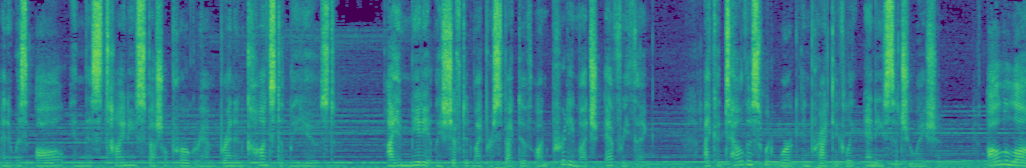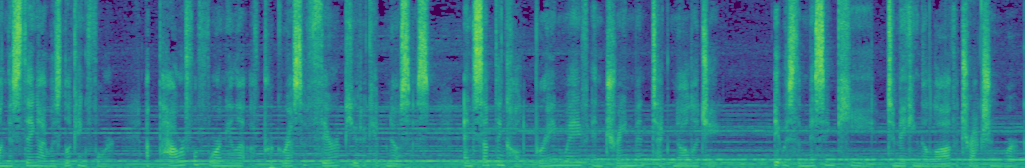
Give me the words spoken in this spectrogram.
And it was all in this tiny special program Brennan constantly used. I immediately shifted my perspective on pretty much everything. I could tell this would work in practically any situation. All along, this thing I was looking for a powerful formula of progressive therapeutic hypnosis and something called brainwave entrainment technology. It was the missing key to making the law of attraction work.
